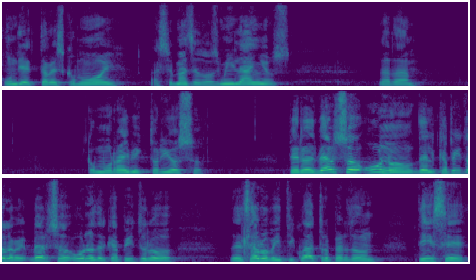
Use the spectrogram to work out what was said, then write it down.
un día tal vez como hoy, hace más de dos mil años, ¿verdad? Como rey victorioso. Pero el verso 1 del capítulo, verso 1 del capítulo del Salmo 24, perdón, dice,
